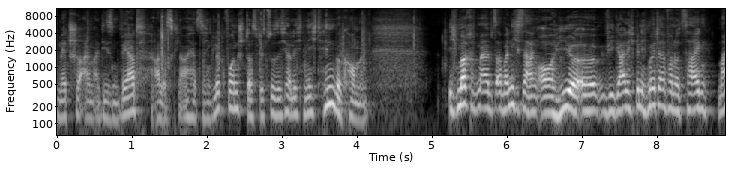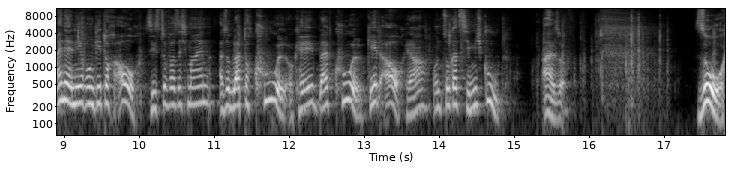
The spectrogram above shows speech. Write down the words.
matche einmal diesen Wert. Alles klar, herzlichen Glückwunsch, das wirst du sicherlich nicht hinbekommen. Ich mache jetzt aber nicht sagen, oh hier, äh, wie geil ich bin. Ich möchte einfach nur zeigen, meine Ernährung geht doch auch. Siehst du, was ich meine? Also bleib doch cool, okay? Bleib cool, geht auch, ja? Und sogar ziemlich gut. Also, so,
